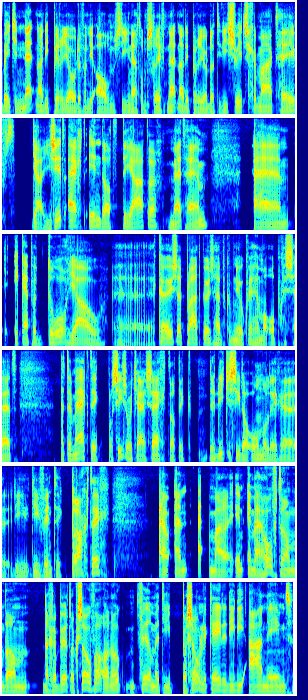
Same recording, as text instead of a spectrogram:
beetje net na die periode van die albums die je net omschreef. Net na die periode dat hij die switch gemaakt heeft. Ja, je zit echt in dat theater met hem. En ik heb het door jouw eh, keuze, plaatkeuze, heb ik hem nu ook weer helemaal opgezet. En toen merkte ik precies wat jij zegt, dat ik de liedjes die daaronder liggen, die, die vind ik prachtig. En, maar in, in mijn hoofd dan, dan, er gebeurt ook zoveel en ook veel met die persoonlijkheden die die aanneemt.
